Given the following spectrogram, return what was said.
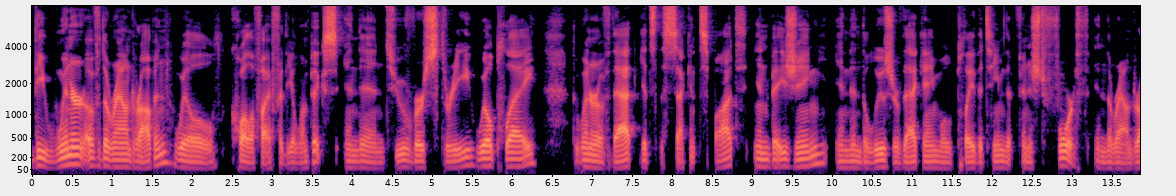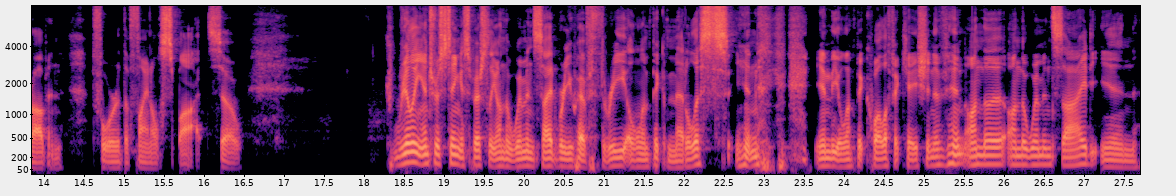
The winner of the round robin will qualify for the Olympics, and then two versus three will play. The winner of that gets the second spot in Beijing, and then the loser of that game will play the team that finished fourth in the round robin for the final spot. So, really interesting, especially on the women's side, where you have three Olympic medalists in in the Olympic qualification event on the on the women's side in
